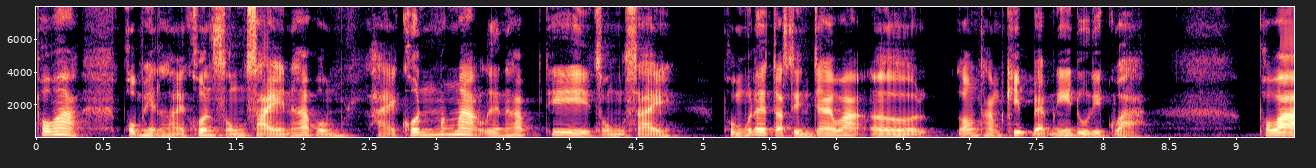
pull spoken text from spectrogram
เพราะว่าผมเห็นหลายคนสงสัยนะครับ ผมหลายคนมากๆเลยนะครับ ที่สงสัย ผมก็เลยตัดสินใจว่า เออลองทำคลิปแบบนี้ดูดีกว่า เพราะว่า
